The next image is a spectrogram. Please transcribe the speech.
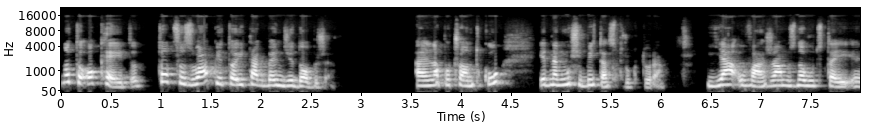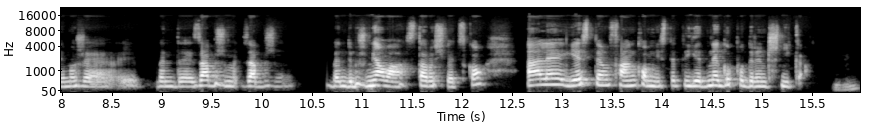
no to okej, okay, to, to co złapie, to i tak będzie dobrze. Ale na początku jednak musi być ta struktura. Ja uważam, znowu tutaj y, może y, będę zabrzm, zabrzm, będę brzmiała staroświecko, ale jestem fanką niestety jednego podręcznika. Mhm.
